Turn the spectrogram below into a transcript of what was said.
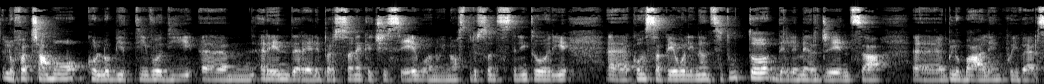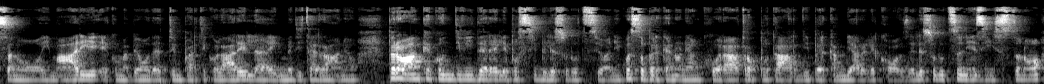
lo facciamo con l'obiettivo di ehm, rendere le persone che ci seguono, i nostri sostenitori eh, consapevoli innanzitutto dell'emergenza eh, globale in cui versano i mari e come abbiamo detto in particolare il, il Mediterraneo, però anche condividere le possibili soluzioni, questo perché non è ancora troppo tardi per cambiare le cose, le soluzioni esistono,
